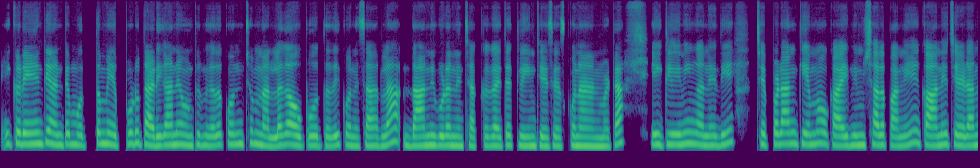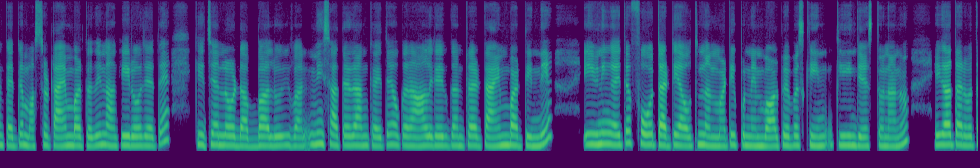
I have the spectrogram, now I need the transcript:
ఇక్కడ ఏంటి అంటే మొత్తం ఎప్పుడు తడిగానే ఉంటుంది కదా! కొంచెం నల్లగా అయిపోతుంది కొన్నిసార్లు దాన్ని కూడా నేను చక్కగా అయితే క్లీన్ చేసేసుకున్నాను అనమాట ఈ క్లీనింగ్ అనేది చెప్పడానికి ఏమో ఒక ఐదు నిమిషాల పని. కానీ చేయడానికైతే మస్తు టైం పడుతుంది నాకు ఈరోజైతే కిచెన్‌లో డబ్బాలు ఇవన్నీ సర్దడానికైతే ఒక 4, 5 గంటల టైం పట్టింది. ఈవినింగ్ అయితే 4:30 అవుతుందనమాట. ఇప్పుడు నేను వాల్ పేపర్స్ క్లీన్ క్లీన్ చేస్తున్నాను. ఇక తర్వాత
